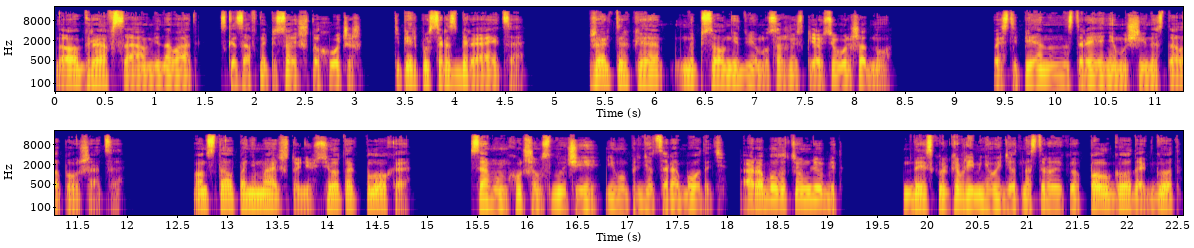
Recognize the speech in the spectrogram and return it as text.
Но граф сам виноват, сказав написать, что хочешь. Теперь пусть разбирается. Жаль только, написал не две массажистки, а всего лишь одну. Постепенно настроение мужчины стало повышаться. Он стал понимать, что не все так плохо. В самом худшем случае ему придется работать, а работать он любит. Да и сколько времени уйдет на стройку? Полгода, год.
